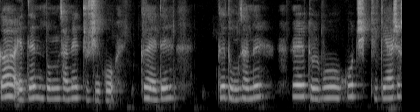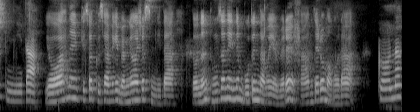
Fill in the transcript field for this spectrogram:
가 에덴 동산에 두시고 그 에덴 그 동산을 돌보고 지키게 하셨습니다. 여호와 하나님께서 그 사람에게 명령하셨습니다. 너는 동산에 있는 모든 나무의 열매를 마음대로 먹어라. 그러나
